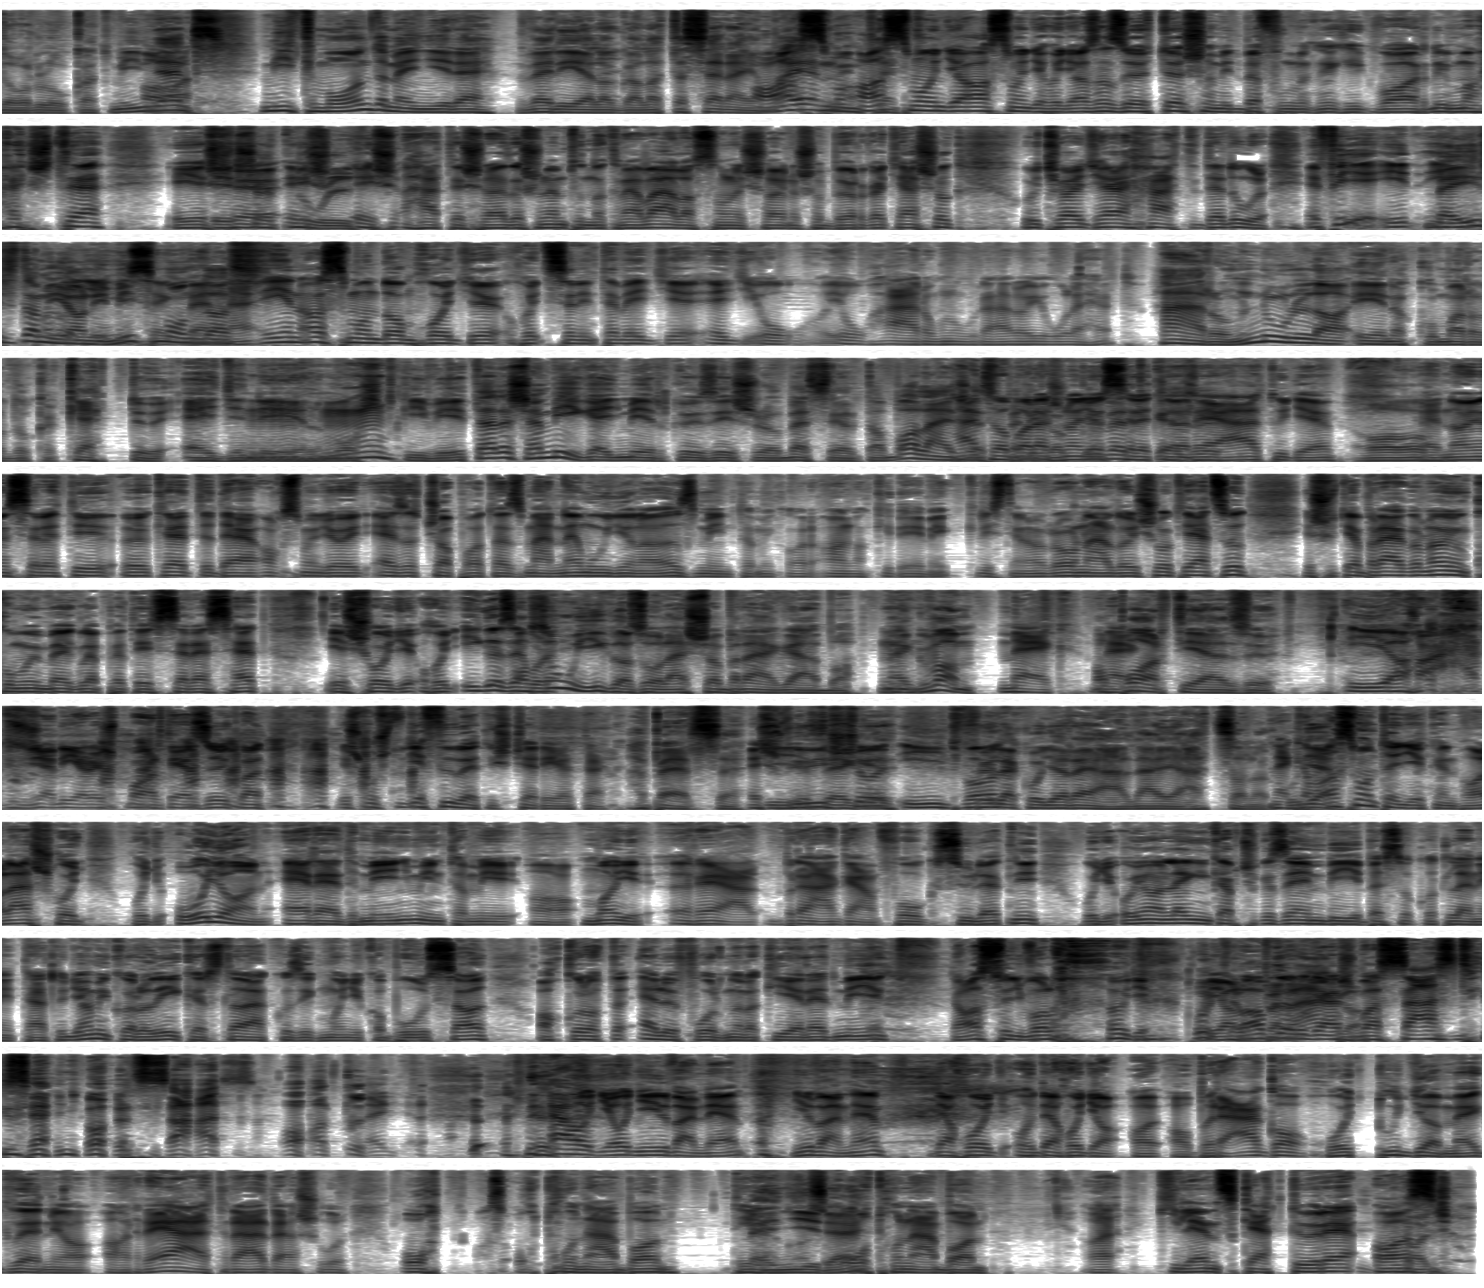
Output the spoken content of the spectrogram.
bevándorlókat, mindent. Az. Mit mond, mennyire veri el a Galatasaray? Azt, azt, mondja, azt mondja, hogy az az ötös, amit be fognak nekik varni ma este, és, És és, és, és, hát és ráadásul nem tudnak rá válaszolni sajnos a bőrgatyások, úgyhogy hát de durva. Eh, Figyelj, én, én Beírtam, Jani, mit mondasz? Benne. Én azt mondom, hogy, hogy szerintem egy, egy jó, jó három órára jó lehet. 3-0, én akkor maradok a 2-1-nél Mhm. most kivételesen. Még egy mérkőzésről beszélt a Balázs, Hát a Balázs nagyon szereti a. Reált, ugye? Oh. Nagyon szereti őket, de azt mondja, hogy ez a csapat az már nem ugyanaz, mint amikor annak idején még Cristiano Ronaldo is ott játszott, és hogy a Brága nagyon komoly meglepetést szerezhet, és hogy, hogy igazából... Az új igazolás a Brágába. Megvan? Meg, A meg. partjelző. Ja, hát zseniális partjelzők van. És most ugye füvet is cseréltek. Hát persze. És egész. így van. Főleg, hogy a Reálnál játszanak, Nekem ugye? azt mondta egyébként Valás, hogy, hogy olyan eredmény, mint ami a mai Real Brágán fog születni, hogy olyan leginkább csak az NBA-be szokott lenni. Tehát, hogy amikor a Lakers találkozik mondjuk a bulls akkor ott előfordulnak ki eredmények, de az, hogy valahogy hogy, a labdarúgásban Brága? 118-106 legyen. De hogy jó, nyilván nem, nyilván nem, de hogy, de hogy a, a, a Brága hogy tudja megverni a, a Reált ráadásul ott, az otthonában, tényleg Mennyire? az otthonában a 9-2-re, az, Nagy.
